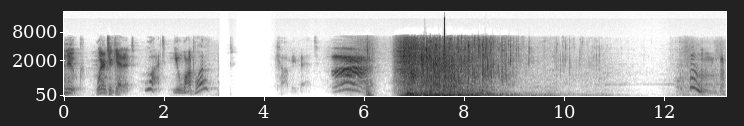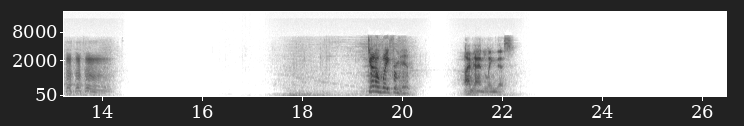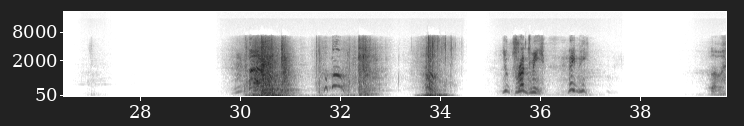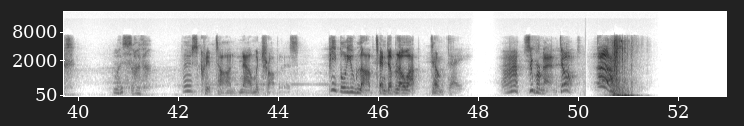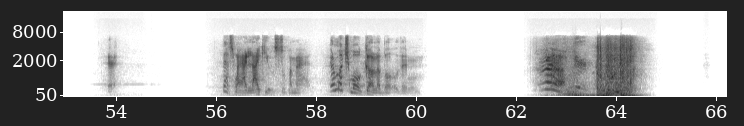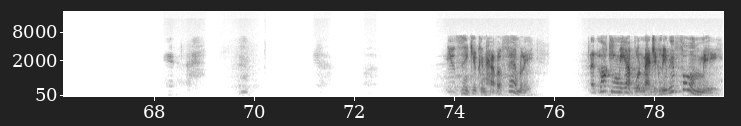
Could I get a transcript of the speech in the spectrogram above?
nuke. Where'd you get it? What? You want one? Copy that. Hmm. Get away from him! I'm handling this. You drugged me! Made me... Lois, my son. First Krypton, now Metropolis. People you love tend to blow up, don't they? Huh? Superman, don't! That's why I like you, Superman. You're much more gullible than... You think you can have a family. That locking me up will magically reform me.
